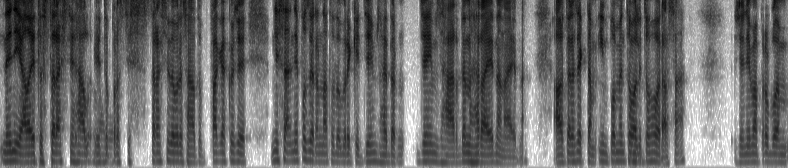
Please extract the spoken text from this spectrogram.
Není, ale je to strašne halo, je to proste strašne dobre sa na to, fakt akože, mne sa nepozerám na to dobre, keď James Harden, James Harden hrá jedna na jedna. Ale teraz, jak tam implementovali toho rasa, že nemá problém,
